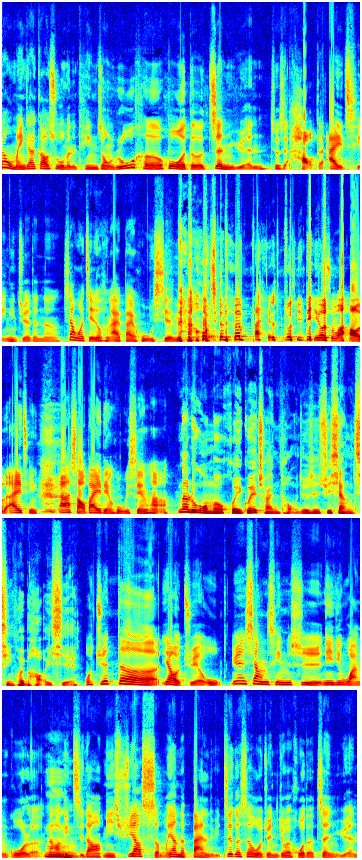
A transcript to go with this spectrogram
那我们应该告诉我们的听众如何获得正缘，就是好的爱情，你觉得呢？像我姐都很爱拜狐仙，我觉得拜了不一定有什么好的爱情，大家少拜一点狐仙哈。那如果我们回归传统，就是去相亲，会不会好一些？我觉得要有觉悟，因为相亲是你已经玩过了，然后你知道你需要什么样的伴侣，嗯、这个时候我觉得你就会获得正缘。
